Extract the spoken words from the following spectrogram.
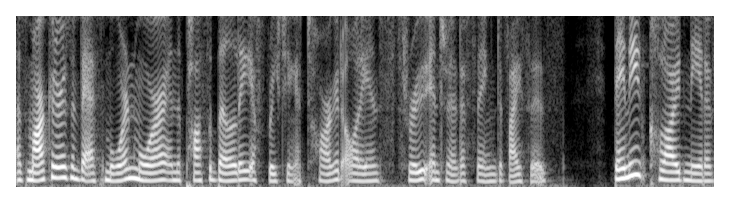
As marketers invest more and more in the possibility of reaching a target audience through Internet of Things devices, they need cloud native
